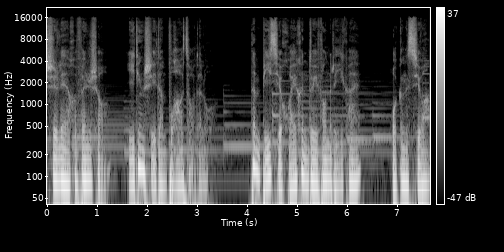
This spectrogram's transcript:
失恋和分手一定是一段不好走的路，但比起怀恨对方的离开，我更希望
